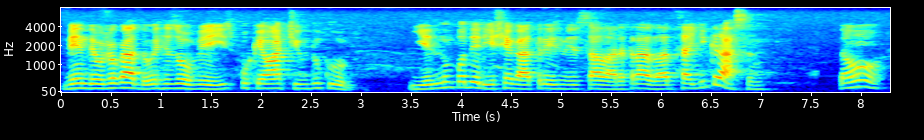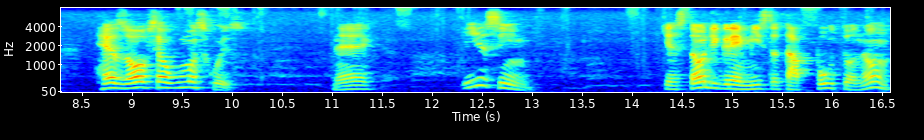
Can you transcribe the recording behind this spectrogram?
vender o jogador e resolver isso porque é um ativo do clube. E ele não poderia chegar a três meses de salário atrasado e sair de graça. Né? Então resolve-se algumas coisas. Né? E assim, questão de gremista tá puto ou não,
